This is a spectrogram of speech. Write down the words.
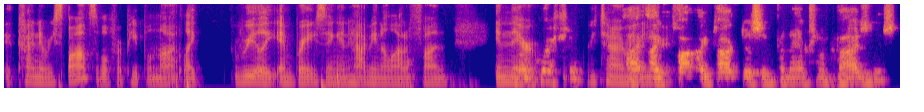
eh, kind of responsible for people not like really embracing and having a lot of fun in their no question. retirement. I, I, talk, I talked to some financial advisors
